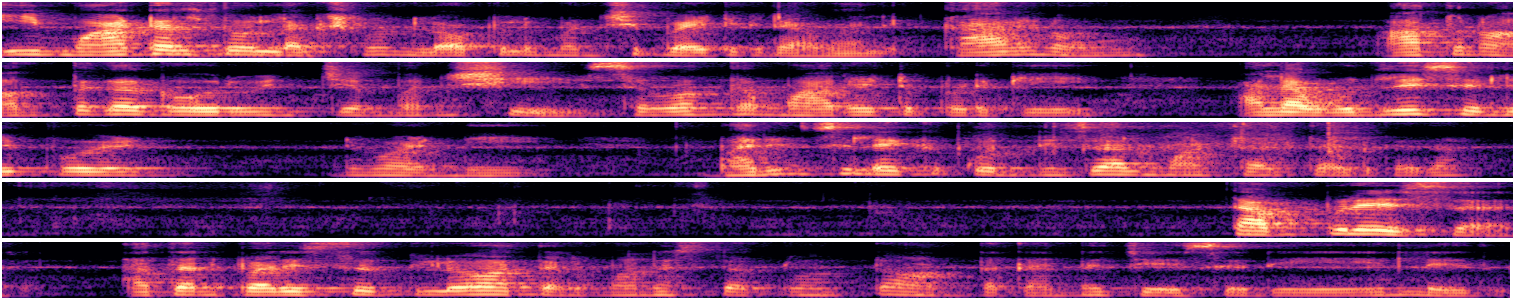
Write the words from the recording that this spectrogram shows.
ఈ మాటలతో లక్ష్మణ్ లోపల మనిషి బయటికి రావాలి. కారణం అతను అంతగా గౌరవించే మనిషి శవంగా మారేటప్పటికీ అలా వదిలేసి వెళ్ళిపోయిన వాడిని భరించలేక కొన్ని నిజాలు మాట్లాడతాడు కదా. తప్పులేదు సార్. అతని పరిస్థితుల్లో అతని మనస్తత్వంతో అంతకన్నా చేసేది ఏం లేదు.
